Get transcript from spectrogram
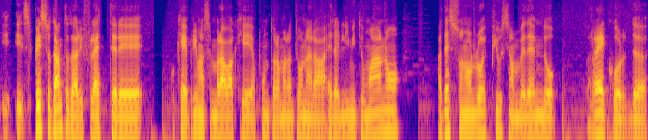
e, e, spesso tanto da riflettere ok prima sembrava che appunto la maratona era, era il limite umano adesso non lo è più stiamo vedendo record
